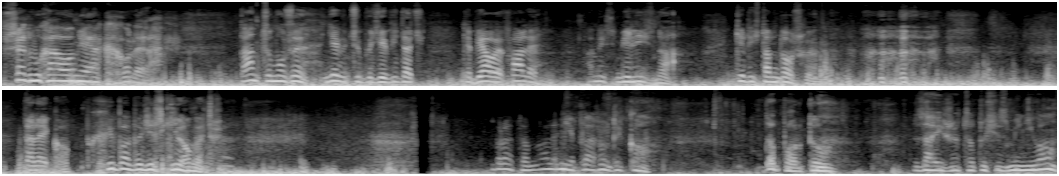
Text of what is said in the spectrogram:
Przedmuchało mnie jak cholera. Tam co może, nie wiem czy będzie widać te białe fale, tam jest mielizna. Kiedyś tam doszłem. Daleko, chyba będzie z kilometr. Wracam, ale nie plażą, tylko do portu. Zajrzę co tu się zmieniło.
